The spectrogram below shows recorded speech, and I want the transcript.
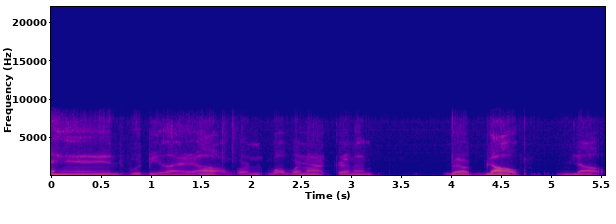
and would be like, oh, we're, well, we're not gonna, no, no.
